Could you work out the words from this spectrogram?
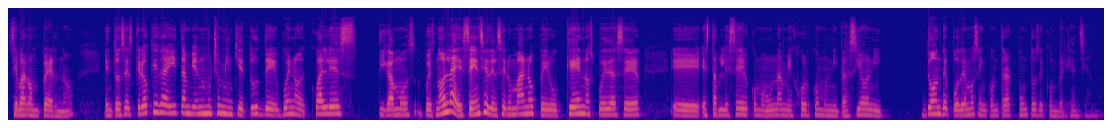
se va a romper, ¿no? Entonces, creo que de ahí también mucho mi inquietud de, bueno, ¿cuál es, digamos, pues no la esencia del ser humano, pero qué nos puede hacer eh, establecer como una mejor comunicación y dónde podemos encontrar puntos de convergencia. ¿no?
